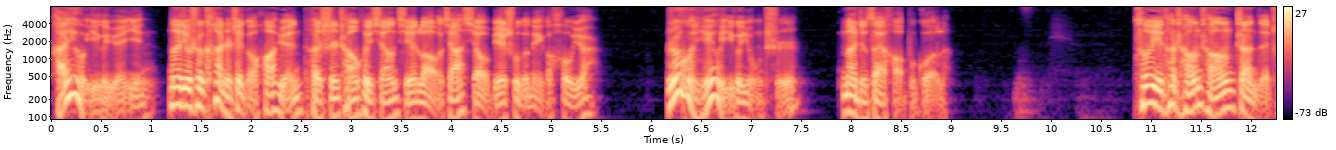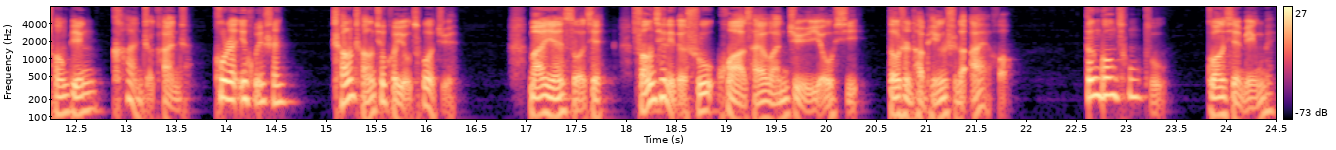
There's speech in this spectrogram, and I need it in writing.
还有一个原因，那就是看着这个花园，他时常会想起老家小别墅的那个后院。如果也有一个泳池，那就再好不过了。所以他常常站在窗边看着看着，忽然一回身，常常就会有错觉。满眼所见，房间里的书、画材、玩具、游戏，都是他平时的爱好。灯光充足，光线明媚，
